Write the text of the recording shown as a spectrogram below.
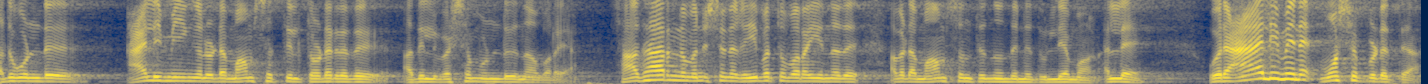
അതുകൊണ്ട് ആലിമീങ്ങളുടെ മാംസത്തിൽ തുടരരുത് അതിൽ വിഷമുണ്ട് എന്നാ പറയാം. സാധാരണ മനുഷ്യന് ഗൈബത്ത് പറയുന്നത് അവരുടെ മാംസം തിന്നുന്നതിന് തുല്യമാണ് അല്ലേ? ഒരു ആലിമിനെ മോശപ്പെടുത്തുക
